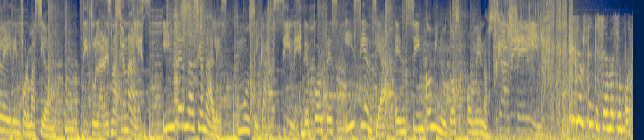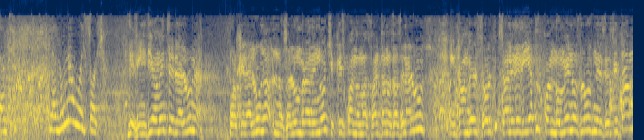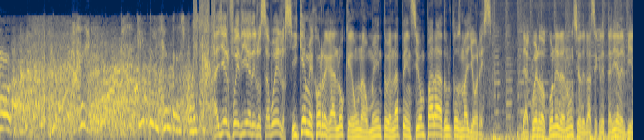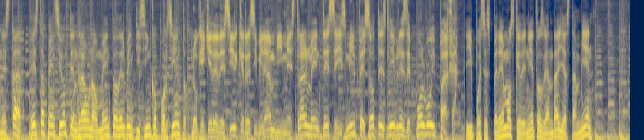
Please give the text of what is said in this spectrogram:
play de información. Titulares nacionales, internacionales, música, cine, deportes y ciencia en 5 minutos o menos. Cafeína. ¿Qué cree usted que sea más importante? ¿La luna o el sol? Definitivamente la luna. Porque la luna nos alumbra de noche, que es cuando más falta nos hace la luz. En cambio el sol sale de día cuando menos luz necesitamos. Qué inteligente respuesta. Ayer fue Día de los Abuelos. Y qué mejor regalo que un aumento en la pensión para adultos mayores. De acuerdo con el anuncio de la Secretaría del Bienestar, esta pensión tendrá un aumento del 25%. Lo que quiere decir que recibirán bimestralmente 6 mil pesotes libres de polvo y paja. Y pues esperemos que de nietos gandallas también.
